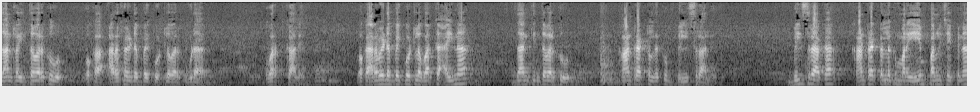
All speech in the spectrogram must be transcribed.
దాంట్లో ఇంతవరకు ఒక అరవై డెబ్బై కోట్ల వరకు కూడా వర్క్ కాలేదు. ఒక అరవై డెబ్బై కోట్ల వర్క్ అయినా దానికి ఇంతవరకు కాంట్రాక్టర్లకు బిల్స్ రాలేదు. బిల్స్ రాక కాంట్రాక్టర్లకు మనం ఏం పనులు చెప్పినా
